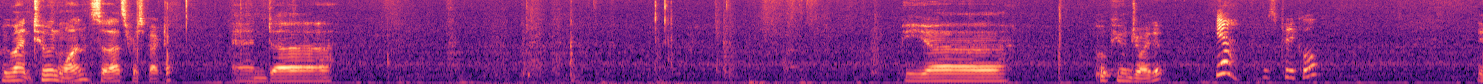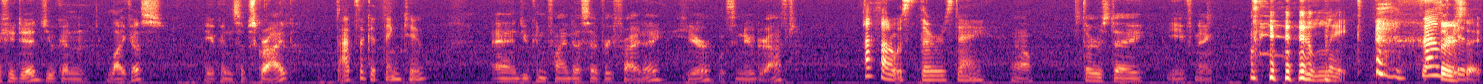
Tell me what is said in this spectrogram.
we went two and one, so that's respectable. And uh, we uh, hope you enjoyed it. Yeah, it was pretty cool. If you did, you can like us, you can subscribe, That's a good thing too. And you can find us every Friday here with a new draft. I thought it was Thursday. Well, Thursday evening. Late. Sounds Thursday. Good.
